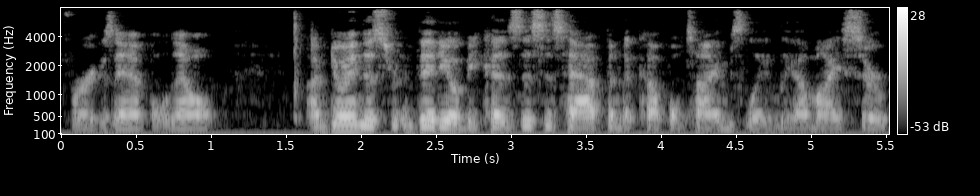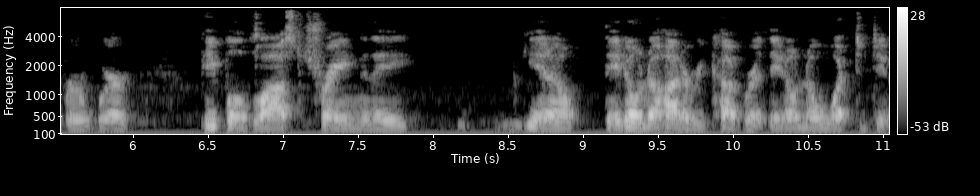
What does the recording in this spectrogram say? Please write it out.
for example. Now, I'm doing this video because this has happened a couple times lately on my server where people have lost a train and they, you know, they don't know how to recover it. They don't know what to do.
